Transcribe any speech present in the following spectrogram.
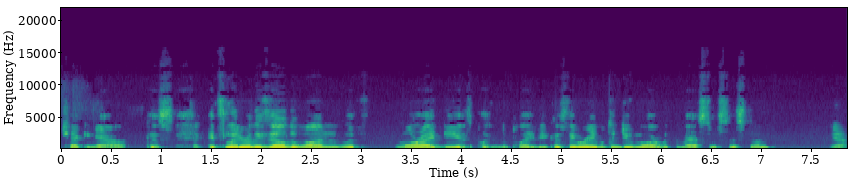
checking out because it's literally Zelda One with more ideas put into play because they were able to do more with the Master System. Yeah.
